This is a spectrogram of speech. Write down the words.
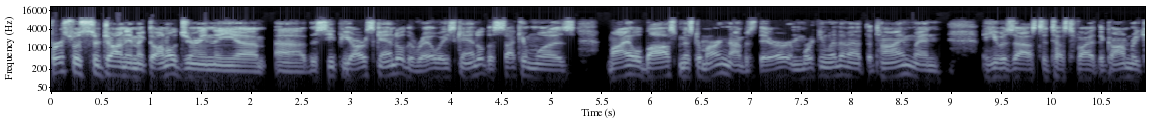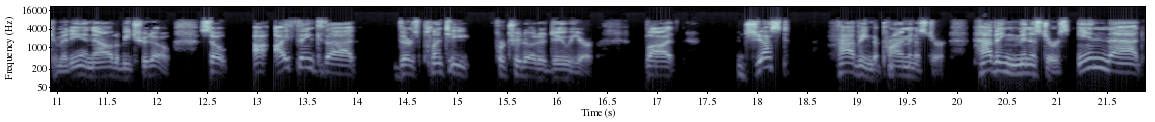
First was Sir John A. Macdonald during the uh, uh, the CPR scandal, the railway scandal. The second was my old boss, Mr. Martin. I was there and working with him at the time when he was asked to testify at the Gomery Committee, and now it'll be Trudeau. So I, I think that there's plenty for Trudeau to do here, but just having the prime minister, having ministers in that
